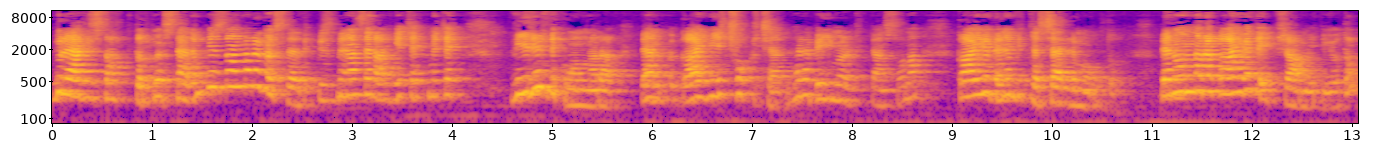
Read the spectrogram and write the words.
güler yüz tatlıdır gösterdim. Biz de onlara gösterdik. Biz mesela geç ekmecek verirdik onlara. Ben gayveyi çok içerdim. Hele beyim öldükten sonra gayve benim bir tesellim oldu. Ben onlara gayve de ikram ediyordum.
